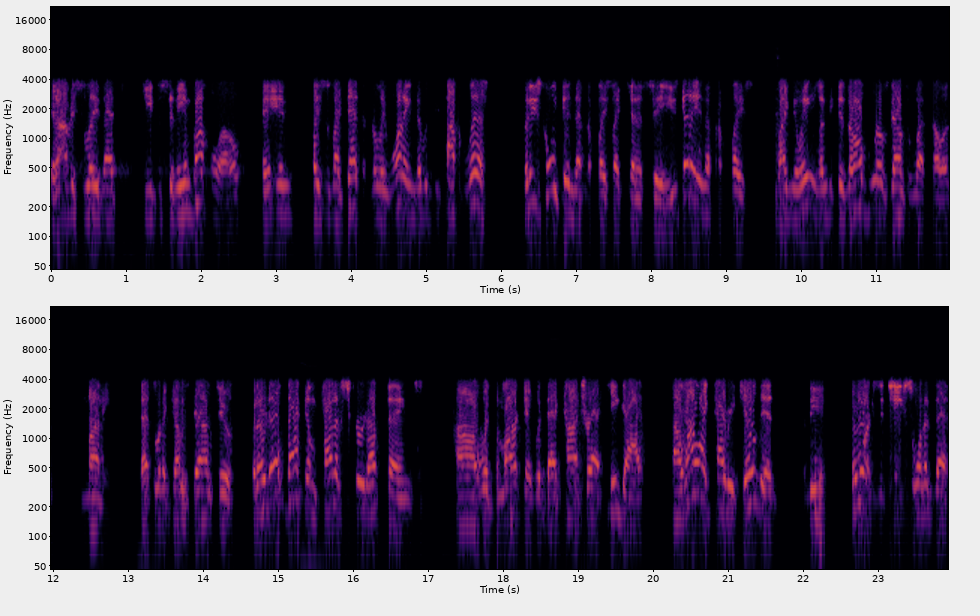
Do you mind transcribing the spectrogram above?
And obviously, that's Kansas City and Buffalo. And in places like that that really want him, that would be top of the list. But he's going to end up in a place like Tennessee. He's going to end up in a place like New England because it all boils down to what, fellas? Money. That's what it comes down to. But Odell Beckham kind of screwed up things uh, with the market with that contract he got. Uh, not like Tyreek Hill did the because the Chiefs wanted to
